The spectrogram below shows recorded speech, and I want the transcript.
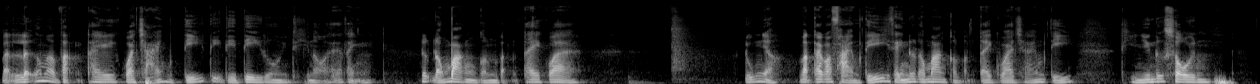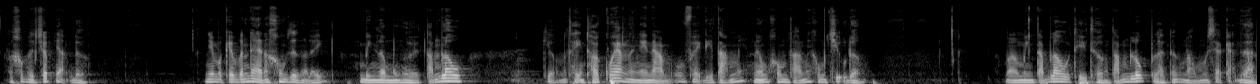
Bạn lỡ mà vặn tay qua trái một tí tí tí tí rồi thì nó sẽ thành nước đóng băng, còn vặn tay qua đúng nhở vặn tay qua phải một tí thì thành nước đóng băng, còn vặn tay qua trái một tí thì như nước sôi nó không thể chấp nhận được. Nhưng mà cái vấn đề nó không dừng ở đấy. Mình là một người tắm lâu, kiểu nó thành thói quen là ngày nào cũng phải đi tắm ấy. nếu không tắm thì không chịu được. Mà mình tắm lâu thì thường tắm lúc là nước nóng nó sẽ cạn dần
